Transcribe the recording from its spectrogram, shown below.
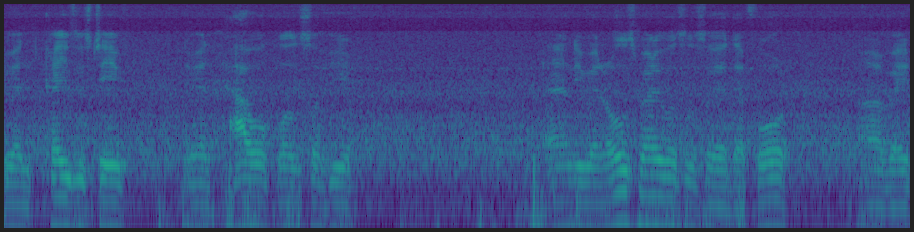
even Crazzy Steve, even Havok also here. And even Rosemary was also at the four. Uh, very,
